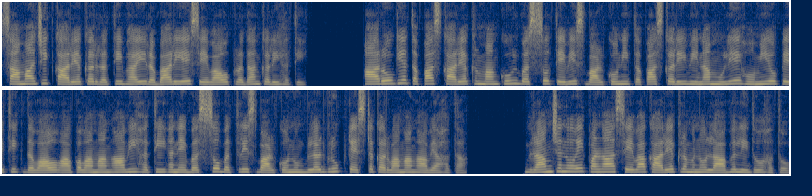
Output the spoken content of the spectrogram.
સામાજિક કાર્યકર રતિભાઈ રબારીએ સેવાઓ પ્રદાન કરી હતી. આરોગ્ય તપાસ કાર્યક્રમમાં કુલ બસો ત્રેવીસ બાળકોની તપાસ કરી વિના મૂલ્યે હોમિયોપેથિક દવાઓ આપવામાં આવી હતી અને બસો બત્રીસ બાળકોનું બ્લડ ગ્રુપ ટેસ્ટ કરવામાં આવ્યા હતા. ગ્રામજનોએ પણ આ સેવા કાર્યક્રમનો લાભ લીધો હતો.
